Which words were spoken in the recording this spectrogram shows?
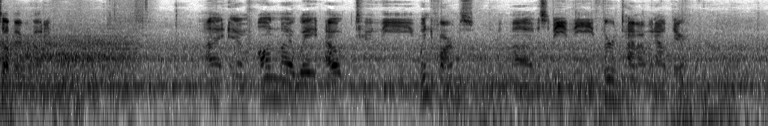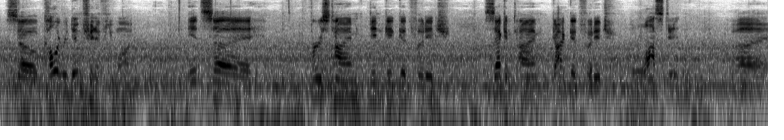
What's up, everybody? I am on my way out to the wind farms. Uh, this will be the third time I went out there. So call it redemption if you want. It's uh, first time, didn't get good footage. Second time, got good footage, lost it. Uh,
